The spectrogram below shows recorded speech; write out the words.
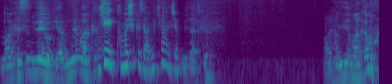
markası bile yok ya. Bu ne marka? Şey kumaşı güzel Mikael'cim. Bir dakika. Ayhan diye marka mı?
